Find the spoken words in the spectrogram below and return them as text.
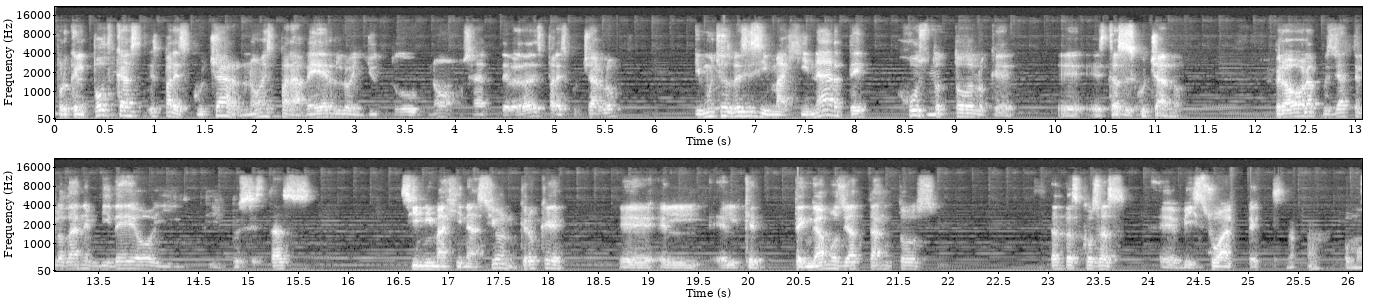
porque el podcast es para escuchar, no es para verlo en YouTube, no, o sea, de verdad es para escucharlo y muchas veces imaginarte justo todo lo que eh, estás escuchando. Pero ahora pues ya te lo dan en video y, y pues estás sin imaginación. Creo que eh, el, que tengamos ya tantos, tantas cosas eh, visuales, Como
